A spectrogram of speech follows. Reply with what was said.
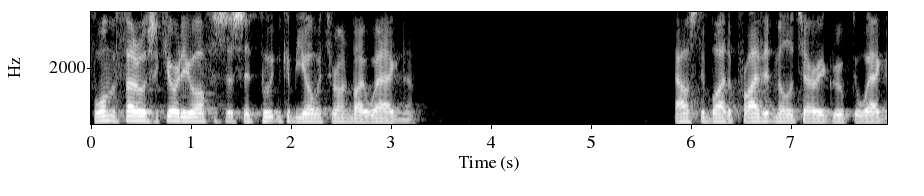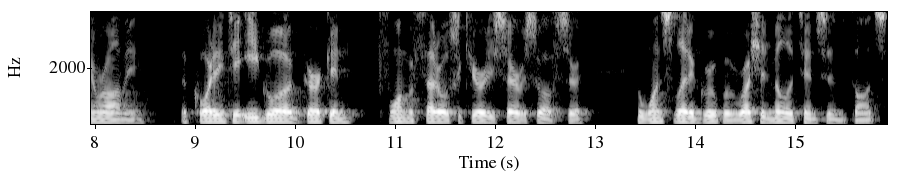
Former federal security officer said Putin could be overthrown by Wagner, ousted by the private military group, the Wagner Army, according to Igor Girkin, former federal security service officer who once led a group of Russian militants in Donetsk.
